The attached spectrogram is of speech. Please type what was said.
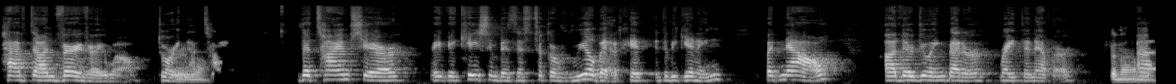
have done very, very well during very that well. time. The timeshare, right, vacation business took a real bad hit at the beginning, but now uh, they're doing better, right, than ever. Phenomenal. Uh,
